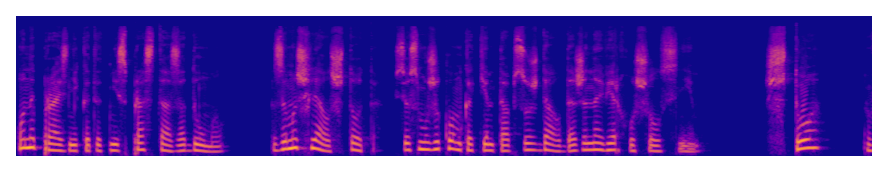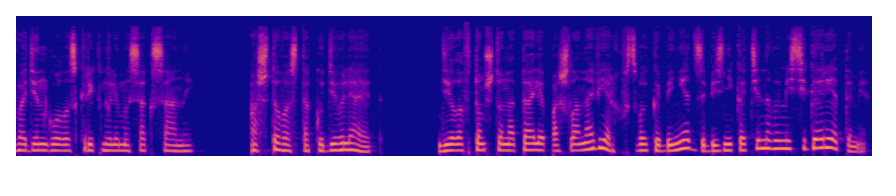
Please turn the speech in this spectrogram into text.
Он и праздник этот неспроста задумал. Замышлял что-то. Все с мужиком каким-то обсуждал, даже наверх ушел с ним. «Что?» — в один голос крикнули мы с Оксаной. «А что вас так удивляет?» Дело в том, что Наталья пошла наверх в свой кабинет за безникотиновыми сигаретами.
